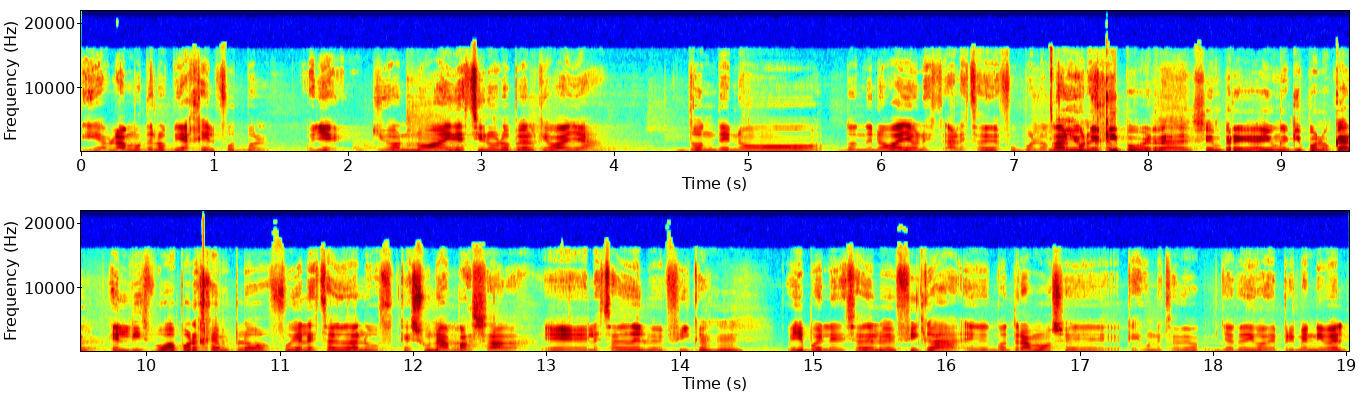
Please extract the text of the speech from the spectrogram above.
y hablamos de los viajes y el fútbol. Oye, yo no hay destino europeo al que vaya, donde no, donde no vaya al estadio de fútbol local. hay un equipo, ¿verdad? Siempre hay un equipo local. En Lisboa, por ejemplo, fui al Estadio de Luz, que es una pasada, eh, el estadio del Benfica. Oye, pues en el estadio del Benfica encontramos, eh, que es un estadio, ya te digo, de primer nivel,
